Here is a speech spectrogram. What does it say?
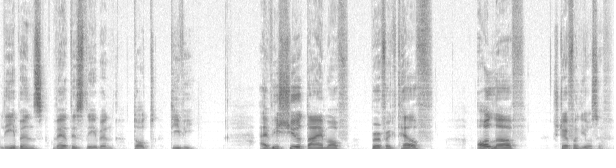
lebenswertesleben.tv. I wish you a time of perfect health. All love, Stefan Josef.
